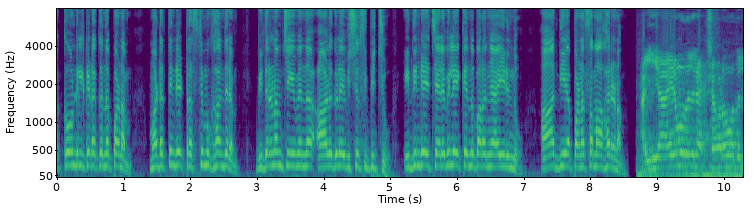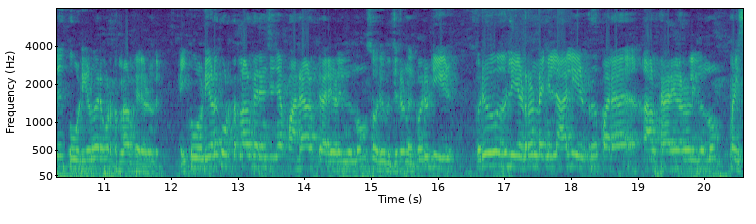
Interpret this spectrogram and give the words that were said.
അക്കൗണ്ടിൽ കിടക്കുന്ന പണം മഠത്തിന്റെ ട്രസ്റ്റ് മുഖാന്തരം വിതരണം ചെയ്യുമെന്ന് ആളുകളെ വിശ്വസിപ്പിച്ചു. ഇതിന്റെ ചെലവിലേക്കെന്ന് പറഞ്ഞായിരുന്നു ആദ്യ പണസമാഹരണം. അയ്യായിരം മുതൽ ലക്ഷങ്ങൾ മുതൽ കോടികൾ വരെ കൊടുത്തിട്ടുള്ള ആൾക്കാരുണ്ട്. ഈ കോടികൾ കൊടുത്തിട്ടുള്ള ആൾക്കാരെന്ന് വെച്ച് കഴിഞ്ഞാൽ പല ആൾക്കാരുകളിൽ നിന്നും സ്വരൂപിച്ചിട്ടുണ്ട്. ഇപ്പൊ ഒരു ലീ ഒരു ലീഡർ ഉണ്ടെങ്കിൽ ആ ലീഡർ പല ആൾക്കാരുകളിൽ നിന്നും പൈസ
